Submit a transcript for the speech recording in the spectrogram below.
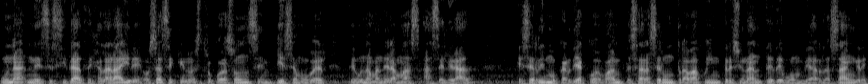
una necesidad de jalar aire, o sea, hace que nuestro corazón se empiece a mover de una manera más acelerada, ese ritmo cardíaco va a empezar a hacer un trabajo impresionante de bombear la sangre.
